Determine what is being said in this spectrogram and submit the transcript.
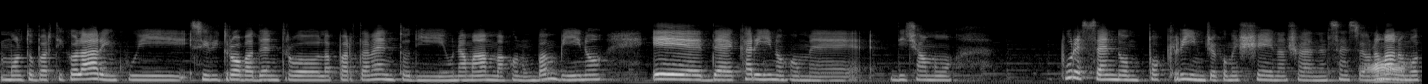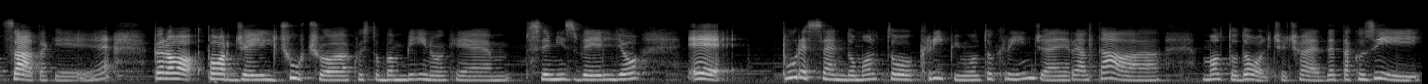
molto particolare in cui si ritrova dentro l'appartamento di una mamma con un bambino ed è carino come diciamo pur essendo un po' cringe come scena, cioè nel senso è una oh. mano mozzata che... però porge il ciuccio a questo bambino che è semisveglio e pur essendo molto creepy, molto cringe, è in realtà molto dolce, cioè detta così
